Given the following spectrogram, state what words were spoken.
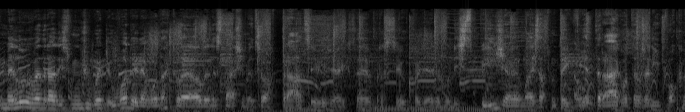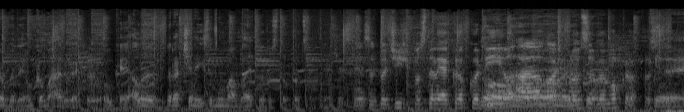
Miluju vedra, když můžu být u vody nebo takhle, ale nesnáším je třeba v práci, víš, jak to je prostě úplně, nebo když spíš a máš zapnutý větrák, otevřený okno, milion komárů, jako OK, ale radši než zimu mám léto, to 100%. Přesně, se točíš v posteli jak krokodýl No, a máš kolem jako- sebe mokro, To prostě. je,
